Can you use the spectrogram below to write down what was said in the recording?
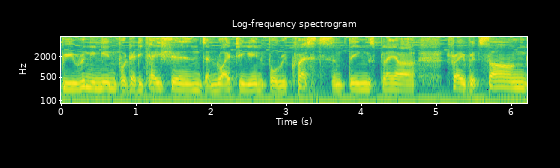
be ringing in for dedications and writing in for requests and things, play our favourite song.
